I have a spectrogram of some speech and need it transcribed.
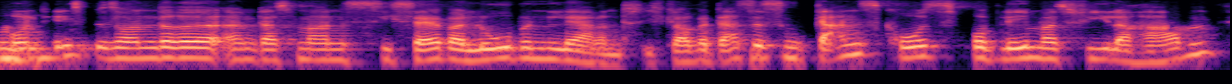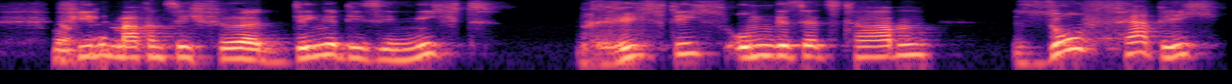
mhm. und insbesondere, ähm, dass man sich selber loben lernt. Ich glaube, das ist ein ganz großes Problem, was viele haben. Ja. Viele machen sich für Dinge, die sie nicht richtig umgesetzt haben, so fertig,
